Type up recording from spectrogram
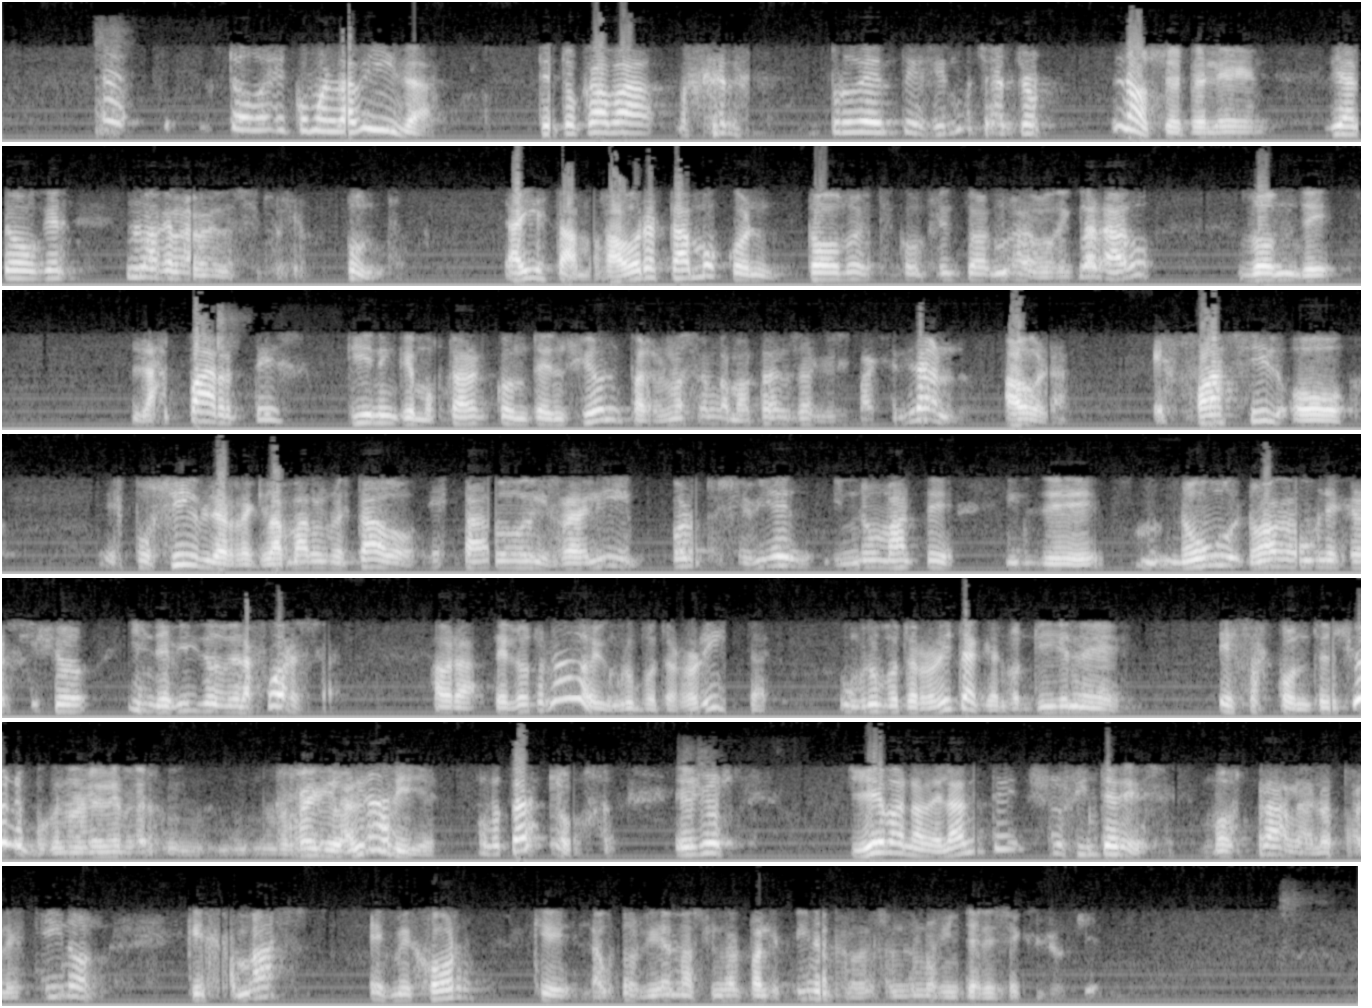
eh, todo es como en la vida. Te tocaba ser prudente y decir, muchachos, no se peleen, dialoguen, no agraven la situación. Punto. Ahí estamos. Ahora estamos con todo este conflicto armado declarado, donde las partes tienen que mostrar contención para no hacer la matanza que se está generando. Ahora, es fácil o es posible reclamar un Estado, Estado israelí, pórtese bien y no mate, no, no haga un ejercicio indebido de la fuerza. Ahora, del otro lado hay un grupo terrorista, un grupo terrorista que no tiene esas contenciones porque no le debe regla a nadie. Por lo tanto, ellos llevan adelante sus intereses, mostrarle a los palestinos que jamás es mejor que la Autoridad Nacional Palestina para defender los intereses que ellos quieren.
